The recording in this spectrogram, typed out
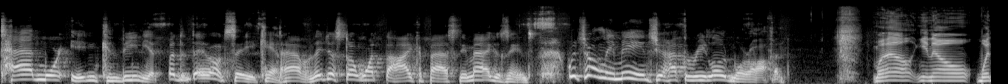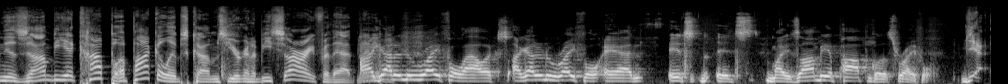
tad more inconvenient but they don't say you can't have them they just don't want the high capacity magazines which only means you have to reload more often well, you know, when the zombie apocalypse comes, you're going to be sorry for that. Anyway. I got a new rifle, Alex. I got a new rifle, and it's it's my zombie apocalypse rifle. Yeah,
